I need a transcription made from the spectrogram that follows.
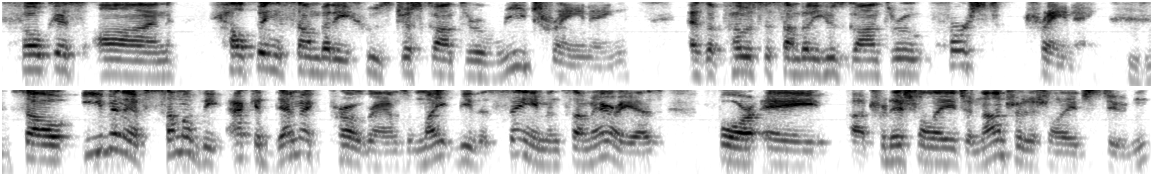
focus on helping somebody who's just gone through retraining as opposed to somebody who's gone through first training. Mm-hmm. So even if some of the academic programs might be the same in some areas for a, a traditional age and non-traditional age student,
